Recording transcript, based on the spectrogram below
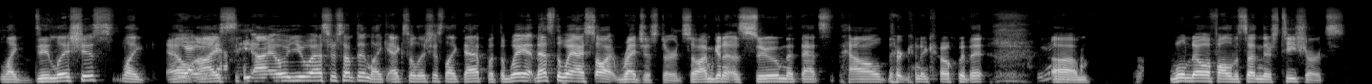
like delicious, like L I C I O U S or something, like exolicious, like that. But the way that's the way I saw it registered. So I'm gonna assume that that's how they're gonna go with it. Yeah. Um, we'll know if all of a sudden there's T-shirts.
